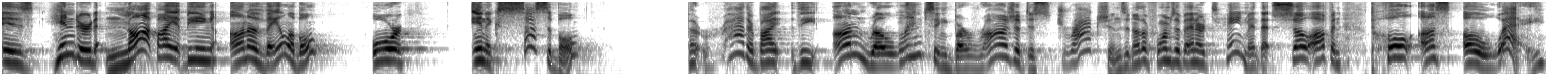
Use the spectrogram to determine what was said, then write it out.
is hindered not by it being unavailable or inaccessible, but rather by the unrelenting barrage of distractions and other forms of entertainment that so often pull us away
